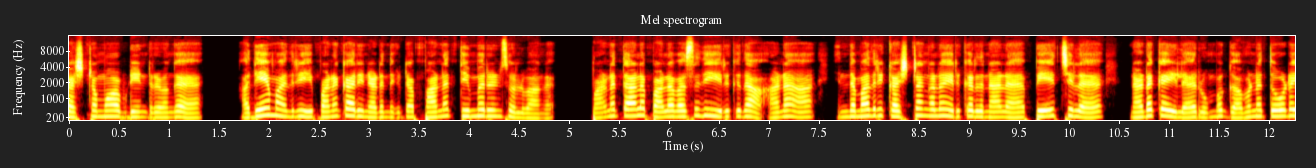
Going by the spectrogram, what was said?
கஷ்டமோ அப்படின்றவங்க அதே மாதிரி பணக்காரி நடந்துக்கிட்டா பணத்திமிருன்னு சொல்லுவாங்க. பணத்தால் பல வசதி இருக்குதா? ஆனால் இந்த மாதிரி கஷ்டங்களும் இருக்கிறதுனால பேச்சில் நடக்கையில் ரொம்ப கவனத்தோடு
